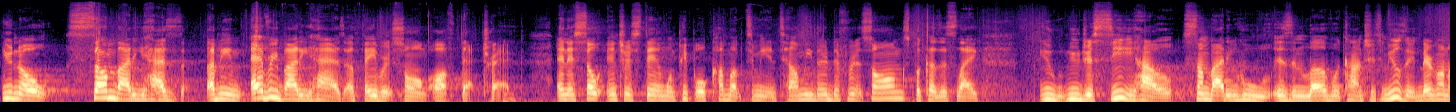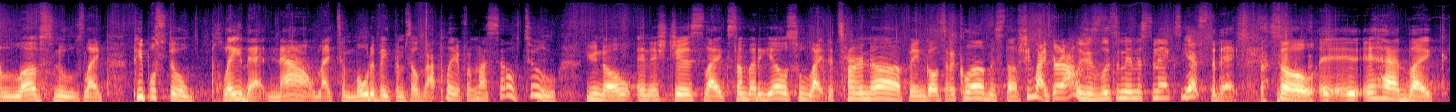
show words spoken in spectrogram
you know, somebody has, I mean, everybody has a favorite song off that track. Hmm. And it's so interesting when people come up to me and tell me their different songs because it's like, you, you just see how somebody who is in love with conscious music, they're gonna love snooze. Like people still play that now, like to motivate themselves. I play it for myself too, you know. And it's just like somebody else who like to turn up and go to the club and stuff. She's like, girl, I was just listening to Snacks yesterday. So it, it, had like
